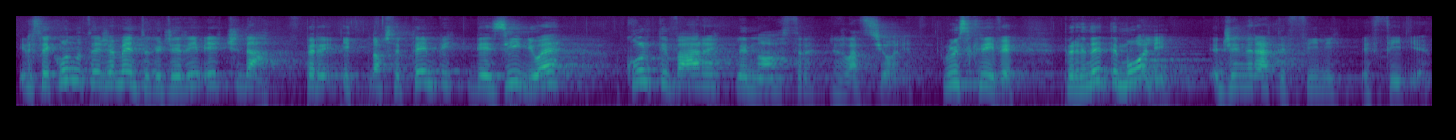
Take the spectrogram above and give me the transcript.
Il secondo atteggiamento che Geremia ci dà per i nostri tempi di esilio è coltivare le nostre relazioni. Lui scrive, prendete mogli e generate figli e figlie.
